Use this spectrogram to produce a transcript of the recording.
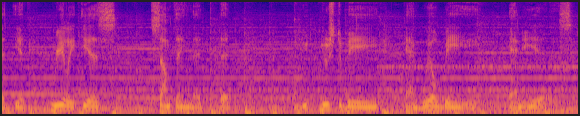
that it really is something that, that used to be and will be and is.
